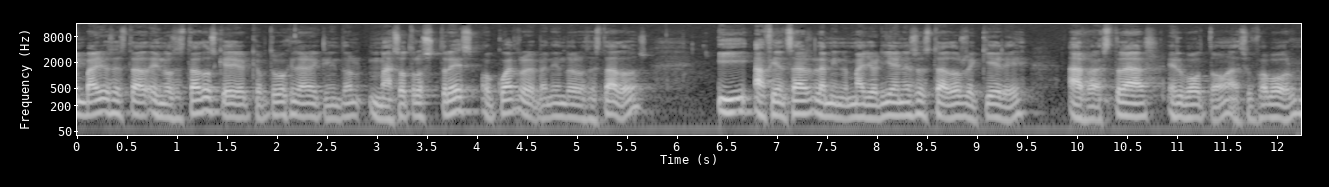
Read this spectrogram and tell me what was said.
en varios estados, en los estados que, que, obtuvo Hillary Clinton, más otros tres o cuatro, dependiendo de los estados, y afianzar la mayoría en esos estados requiere arrastrar el voto a su favor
